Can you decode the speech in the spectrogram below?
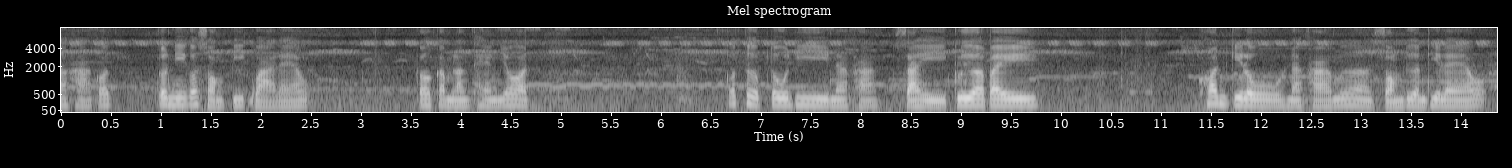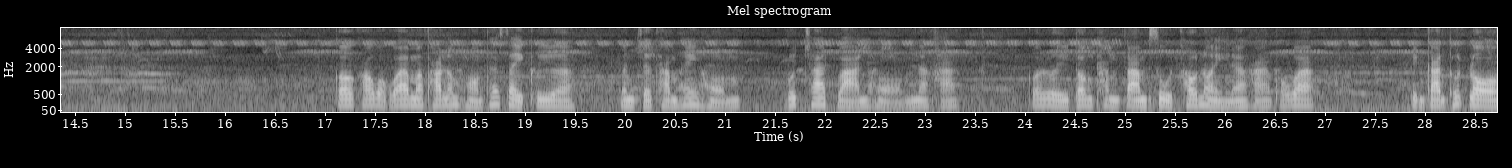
นะคะ ก็ต้นนี้ก็สองปีกว่าแล้ว ก็กำลังแทงยอด ก็เติบโตดีนะคะ ใส่เกลือไปค่อนกิโลนะคะ เมื่อสองเดือนที่แล้ว ก็เขาบอกว่ามะพร้าวน้ำหอมถ้าใส่เกลือ มันจะทำให้หอมรสชาติหวานหอมนะคะ ก็เลยต้องทำตามสูตรเขาหน่อยนะคะ เพราะว่าเป็นการทดลอง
